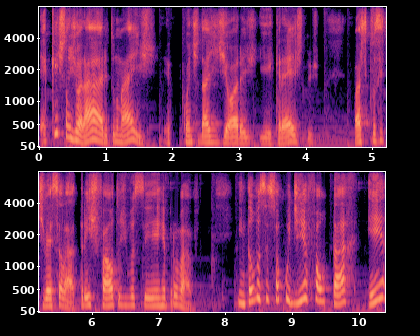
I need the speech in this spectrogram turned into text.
É questão de horário e tudo mais, quantidade de horas e créditos, eu acho que se você tivesse, sei lá, três faltas, você reprovava. Então você só podia faltar e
